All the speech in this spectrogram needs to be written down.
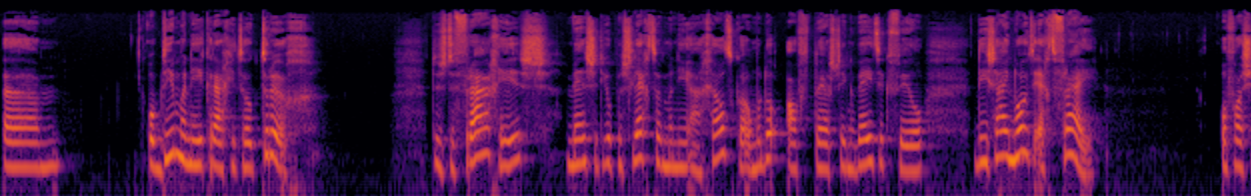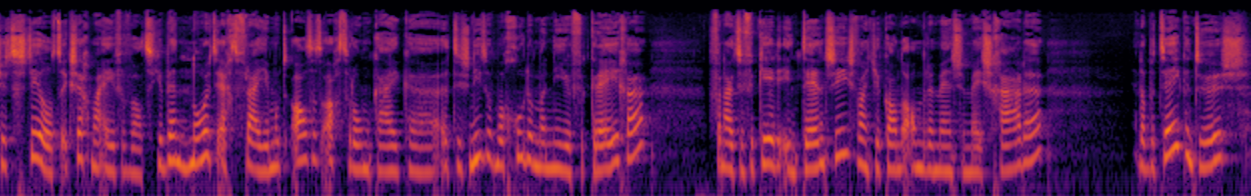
ehm, op die manier krijg je het ook terug. Dus de vraag is: mensen die op een slechte manier aan geld komen, door afpersing, weet ik veel, die zijn nooit echt vrij. Of als je het stilt, ik zeg maar even wat. Je bent nooit echt vrij. Je moet altijd achterom kijken. Het is niet op een goede manier verkregen. Vanuit de verkeerde intenties, want je kan de andere mensen mee schaden. En dat betekent dus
